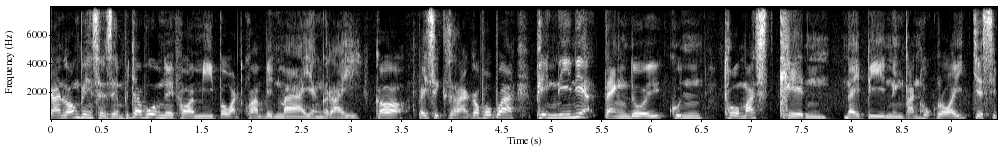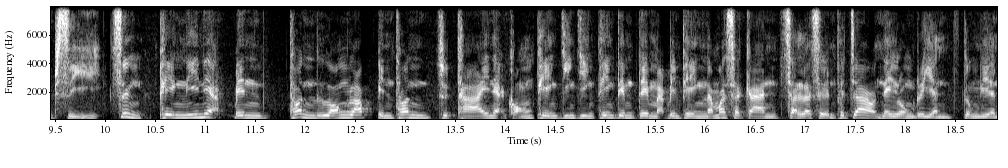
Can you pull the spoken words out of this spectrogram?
การร้องเพลงสรรเสริญพระเจ้าผู้อำนวยพรมีประวัติความเป็นมาอย่างไร ก็ไปศึกษาก็พบว่าเพลงนี้เนี่ยแต่งโดยคุณโทมัสเคนในปี 1674 ซึ่งเพลงนี้เนี่ยเป็น ท่อนร้องรับเป็นท่อนสุดท้ายเนี่ยของเพลงจริง ๆ เพลงเต็มๆอะเป็นเพลงนมัสการสรรเสริญพระเจ้าในโรงเรียนโรงเรียน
